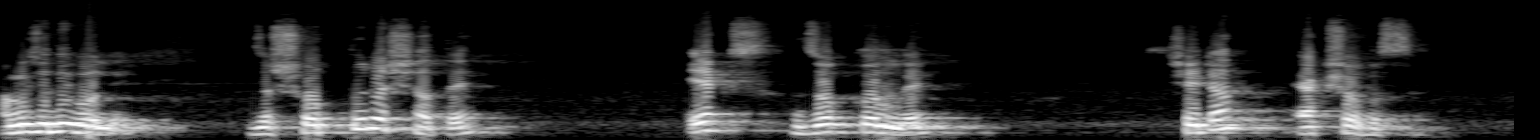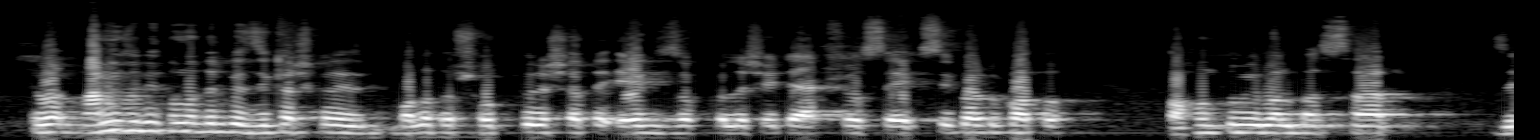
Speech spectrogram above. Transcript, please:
আমি যদি বলি যে সত্তরের সাথে এক্স যোগ করলে সেটা একশো হচ্ছে। এবার আমি যদি তোমাদেরকে জিজ্ঞাসা করি, বলো তো সত্তরের সাথে এক্স যোগ করলে সেটা একশো হচ্ছে এক্স ইকাল টু কত? তখন তুমি বলবা, স্যার, যে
